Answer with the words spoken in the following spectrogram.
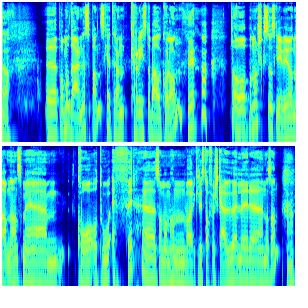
Ja. På moderne spansk heter han Cristobal Colón. Og på norsk så skriver jo navnet hans med mm, K og to f-er, eh, som om han var Kristoffer Schou eller eh, noe sånt. Uh -huh.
